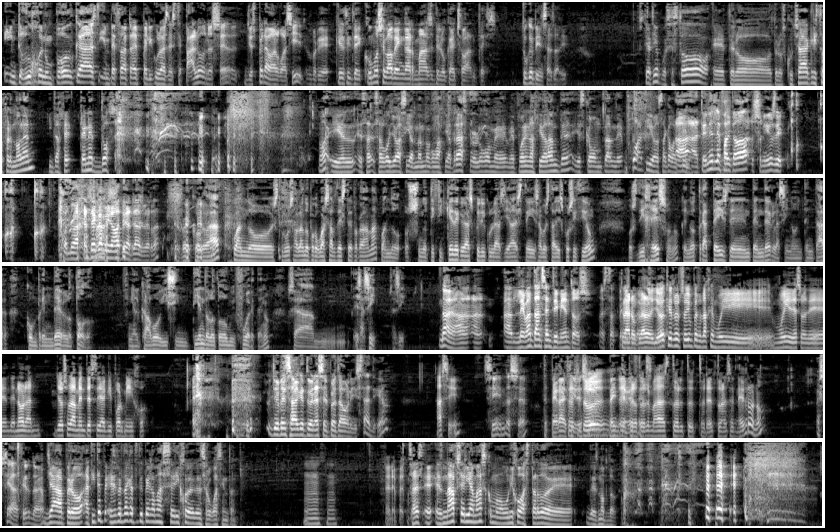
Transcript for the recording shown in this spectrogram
introdujo en un podcast y empezó a traer películas de este palo, no sé, yo esperaba algo así, porque quiero decirte, ¿cómo se va a vengar más de lo que ha hecho antes? ¿Tú qué piensas, David? Hostia, tío, pues esto eh, te, lo, te lo escucha Christopher Nolan y te hace Tenet 2. ¿no? Y él, salgo yo así andando como hacia atrás, pero luego me, me ponen hacia adelante y es como en plan de, ¡buah, tío! Se acaba el A, film". a Tenet le faltaba sonidos de... Cuando la gente caminaba hacia atrás, ¿verdad? Recordad cuando estuvimos hablando por WhatsApp de este programa, cuando os notifiqué de que las películas ya estéis a vuestra disposición, os dije eso, ¿no? Que no tratéis de entenderlas, sino intentar comprenderlo todo. Al fin y al cabo, y sintiéndolo todo muy fuerte, ¿no? O sea, mm, es así, es así. No, a- a- a- levantan sentimientos estas Claro, películas. claro. Yo es que soy un personaje muy, muy de eso, de, de Nolan. Yo solamente estoy aquí por mi hijo. Yo pensaba que tú eras el protagonista, tío. Ah, sí. Sí, no sé. Te pega Pero, decir si eso tú, 20 eh, pero tú eres más, tú eres, tú- tú eres- tú eres el negro, ¿no? Hostia, cierto, ¿eh? Ya, pero a ti te, es verdad que a ti te pega más ser hijo de Denzel Washington. Ujú. En efecto. ¿Sabes? Eh, Snap sería más como un hijo bastardo de, de Snoop Dogg.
